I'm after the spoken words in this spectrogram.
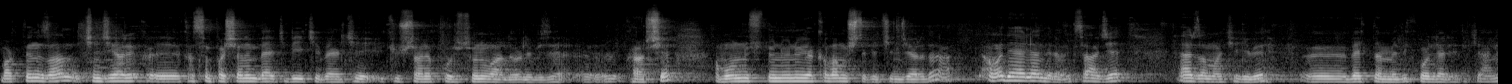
baktığınız zaman ikinci yarı e, Kasımpaşa'nın belki bir iki belki iki üç tane pozisyonu vardı öyle bize e, karşı. Ama onun üstünlüğünü yakalamıştık ikinci yarıda. Ama değerlendiremedik. Sadece her zamanki gibi e, beklenmedik goller yedik yani.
